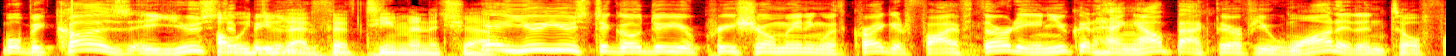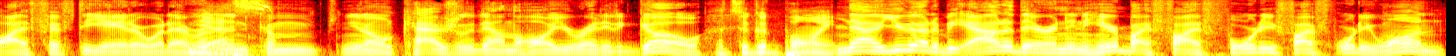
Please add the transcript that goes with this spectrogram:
Well, because it used to Oh, we be do you- that 15 minute show. yeah, you used to go do your pre-show meeting with Craig at 5:30 and you could hang out back there if you wanted until 5:58 or whatever and then come, you know, casually down the hall you're ready to go. That's a good point. Now you got to be out of there and in here by 5:40, 5:41.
